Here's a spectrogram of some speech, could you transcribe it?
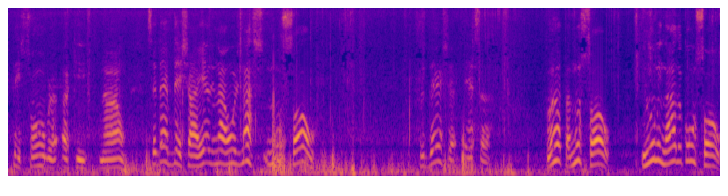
tem sombra aqui. Não. Você deve deixar ele na onde? Na, no sol. Você deixa essa planta no sol, iluminada com o sol.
